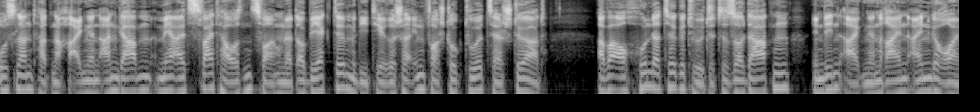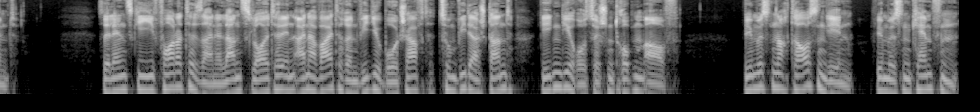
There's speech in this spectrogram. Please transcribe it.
Russland hat nach eigenen Angaben mehr als 2200 Objekte militärischer Infrastruktur zerstört, aber auch hunderte getötete Soldaten in den eigenen Reihen eingeräumt. Zelensky forderte seine Landsleute in einer weiteren Videobotschaft zum Widerstand gegen die russischen Truppen auf. Wir müssen nach draußen gehen, wir müssen kämpfen,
